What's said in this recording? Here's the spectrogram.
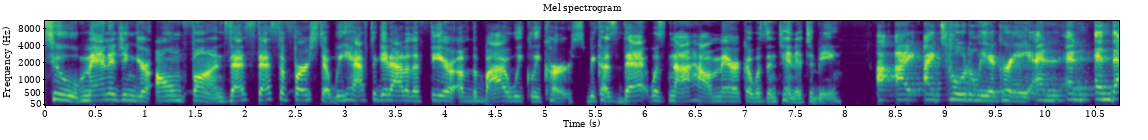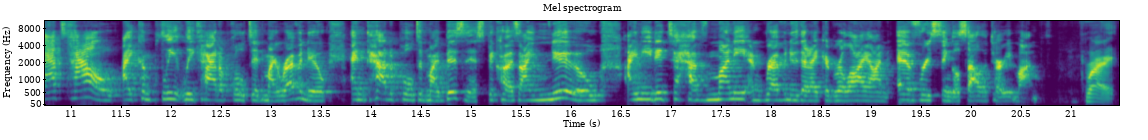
to managing your own funds. That's that's the first step. We have to get out of the fear of the biweekly curse because that was not how America was intended to be. I, I totally agree. And and and that's how I completely catapulted my revenue and catapulted my business because I knew I needed to have money and revenue that I could rely on every single solitary month. Right.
